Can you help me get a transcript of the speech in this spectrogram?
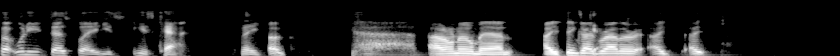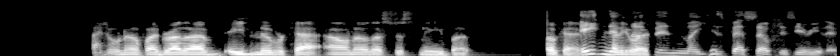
but when he does play, he's he's cat. Like uh, I don't know, man. I think I'd Yeah. rather I I I don't know if I'd rather have Ayton over Cat. I don't know. That's just me, but okay. Ayton has anyway, not been like his best self this year either.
